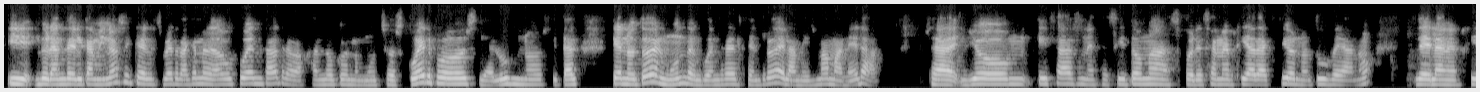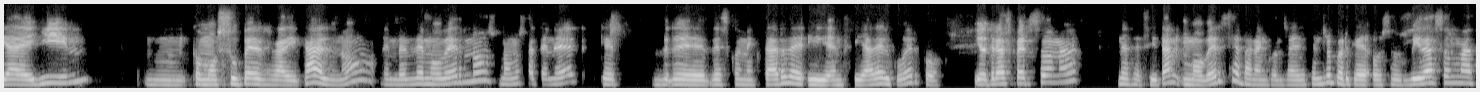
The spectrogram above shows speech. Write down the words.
Y durante el camino sí que es verdad que me he dado cuenta, trabajando con muchos cuerpos y alumnos y tal, que no todo el mundo encuentra el centro de la misma manera. O sea, yo quizás necesito más por esa energía de acción, no tú vea, ¿no? De la energía de yin, Mm, como súper radical, ¿no? En vez de movernos, vamos a tener que desconectar y enfriar el cuerpo. Y otras personas necesitan moverse para encontrar el centro porque o sus vidas son más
